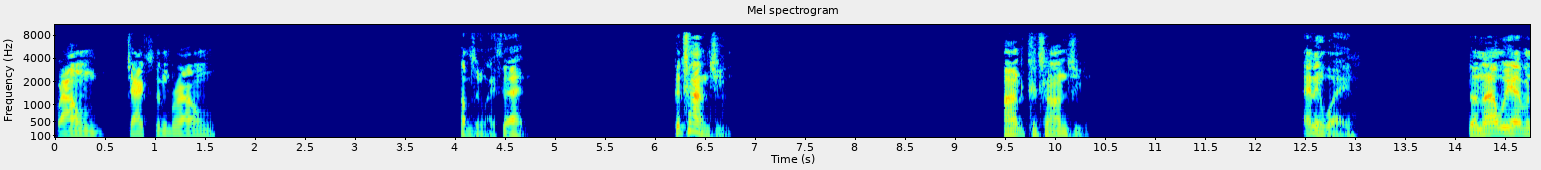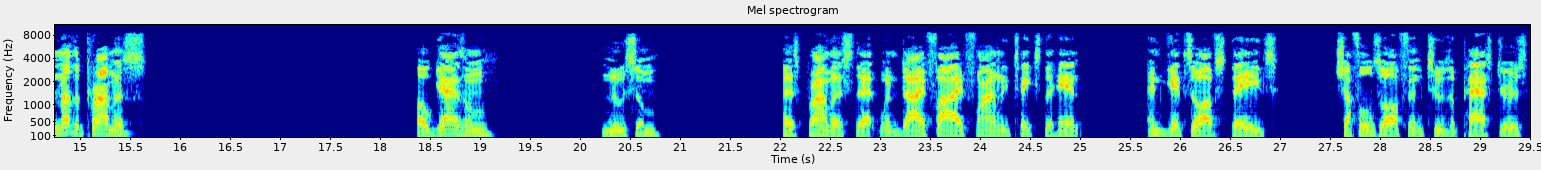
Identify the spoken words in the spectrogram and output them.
Brown, Jackson Brown. Something like that. Ketanji. Aunt Ketanji. Anyway, so now we have another promise. Ogasm Newsom has promised that when DiFi finally takes the hint and gets off stage, shuffles off into the pastures,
